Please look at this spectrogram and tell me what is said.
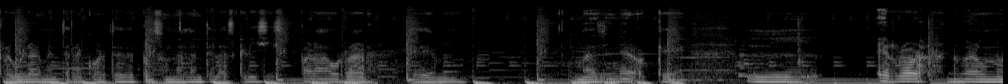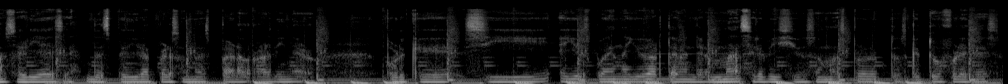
regularmente recortes de personal ante las crisis para ahorrar em, más dinero que el error número uno sería ese despedir a personas para ahorrar dinero porque si ellos pueden ayudarte a vender más servicios o más productos que tú ofreces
